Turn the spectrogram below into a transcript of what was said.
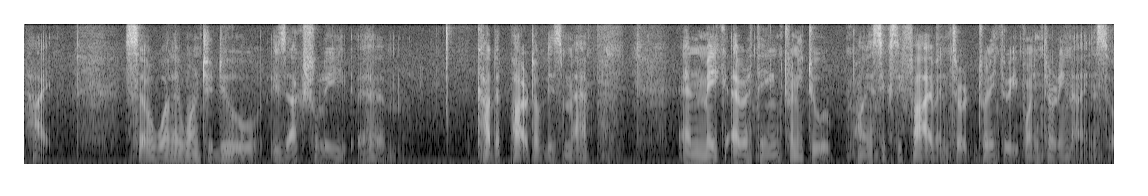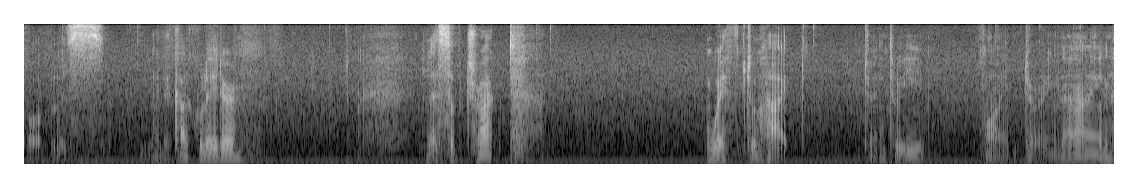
high. So what I want to do is actually um, cut a part of this map and make everything 22.65 and 23.39 so let's the calculator. Let's subtract width to height 23.39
